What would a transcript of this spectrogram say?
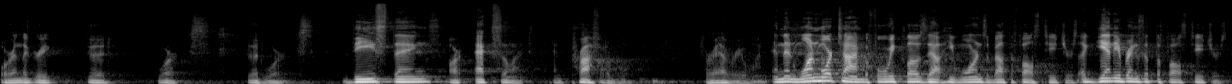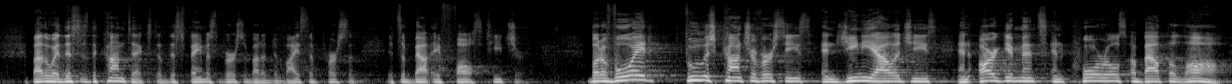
Or in the Greek, good works. Good works. These things are excellent and profitable for everyone. And then one more time before we close out, he warns about the false teachers. Again, he brings up the false teachers. By the way, this is the context of this famous verse about a divisive person. It's about a false teacher. But avoid foolish controversies and genealogies and arguments and quarrels about the law,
